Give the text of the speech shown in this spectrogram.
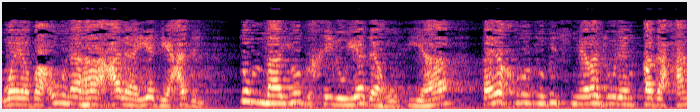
ويضعونها على يد عدل ثم يدخل يده فيها فيخرج باسم رجل قدحا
